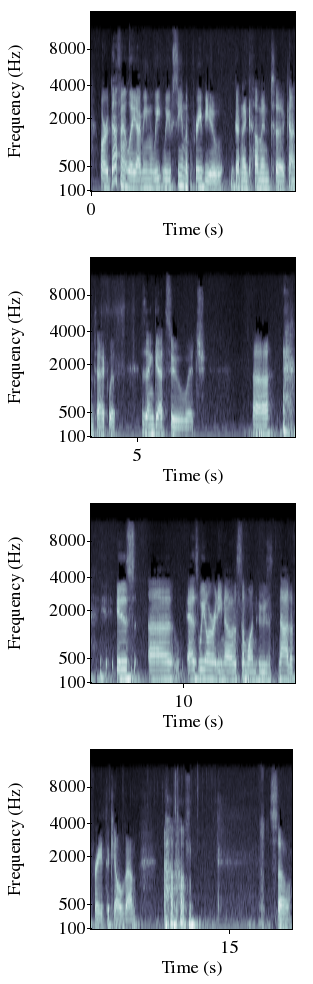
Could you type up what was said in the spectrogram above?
or definitely. I mean, we we've seen the preview gonna come into contact with Zangetsu, which uh, is uh, as we already know, someone who's not afraid to kill them. Um, so,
